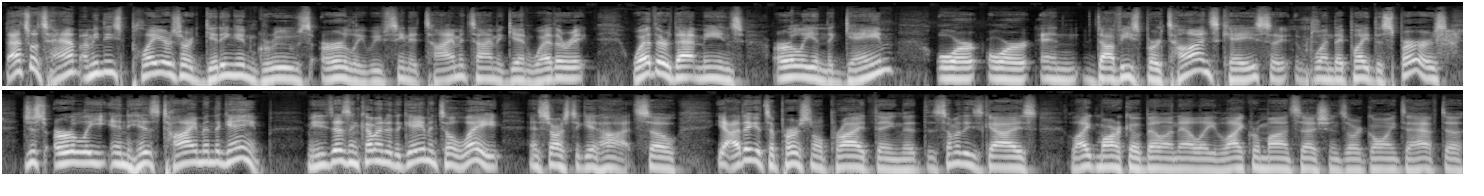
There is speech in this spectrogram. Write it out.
That's what's happening. I mean, these players are getting in grooves early. We've seen it time and time again. Whether it whether that means early in the game or or in Davis Bertans' case uh, when they played the Spurs, just early in his time in the game mean, he doesn't come into the game until late and starts to get hot. So, yeah, I think it's a personal pride thing that some of these guys, like Marco Belinelli, like Ramon Sessions, are going to have to,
